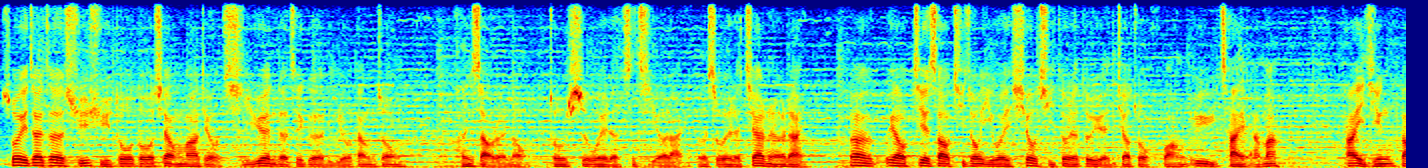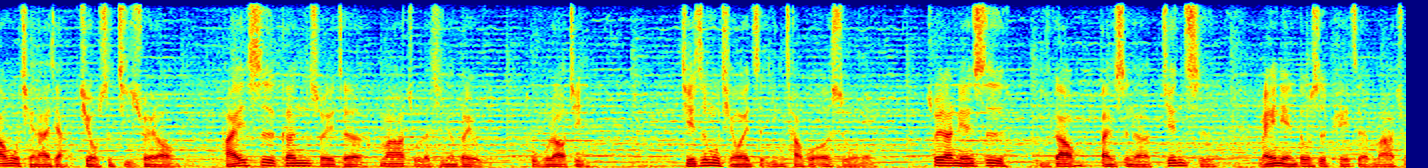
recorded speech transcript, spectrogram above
所以在这许许多多向妈祖祈愿的这个理由当中，很少人哦，都是为了自己而来，而是为了家人而来。那要介绍其中一位秀旗队的队员，叫做黄玉钗阿妈，她已经到目前来讲九十几岁了，还是跟随着妈祖的金灯队伍徒步绕境。截至目前为止，已经超过二十五年。虽然年事已高，但是呢，坚持每一年都是陪着妈祖，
